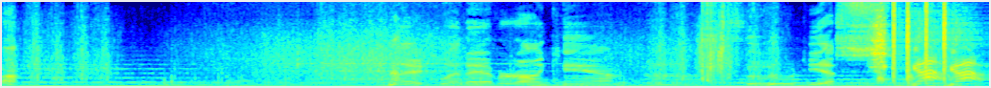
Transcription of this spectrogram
Huh. Make whatever I can. Food, yes. And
